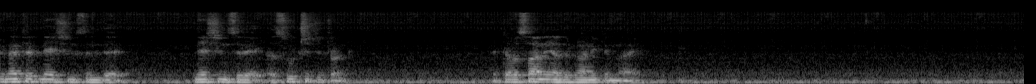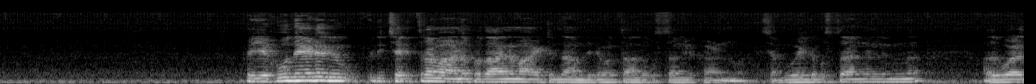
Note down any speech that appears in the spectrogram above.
യുണൈറ്റഡ് നേഷൻസിന്റെ നേഷൻസിലെ സൂക്ഷിച്ചിട്ടുണ്ട്. ഏറ്റവും അവസാനം അത് കാണിക്കുന്നതായി. ഇപ്പൊ യഹൂദയുടെ ഒരു ഒരു ചരിത്രമാണ് പ്രധാനമായിട്ടും നാം ദിനവൃത്താന്ത പുസ്തകങ്ങളിൽ കാണുന്നത്. ശമുവേലിന്റെ പുസ്തകങ്ങളിൽ നിന്ന് അതുപോലെ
